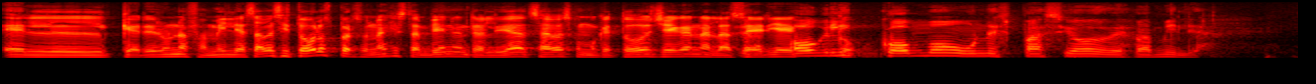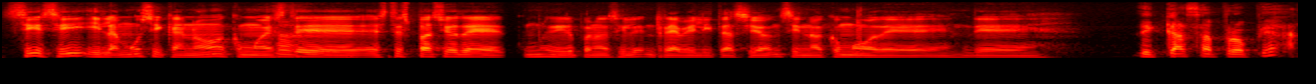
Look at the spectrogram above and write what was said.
el querer una familia, ¿sabes? Y todos los personajes también, en realidad, ¿sabes? Como que todos llegan a la serie... Ugly como un espacio de familia. Sí, sí, y la música, ¿no? Como este, este espacio de, ¿cómo diré para no decirle? Rehabilitación, sino como de, de... ¿De casa propia?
